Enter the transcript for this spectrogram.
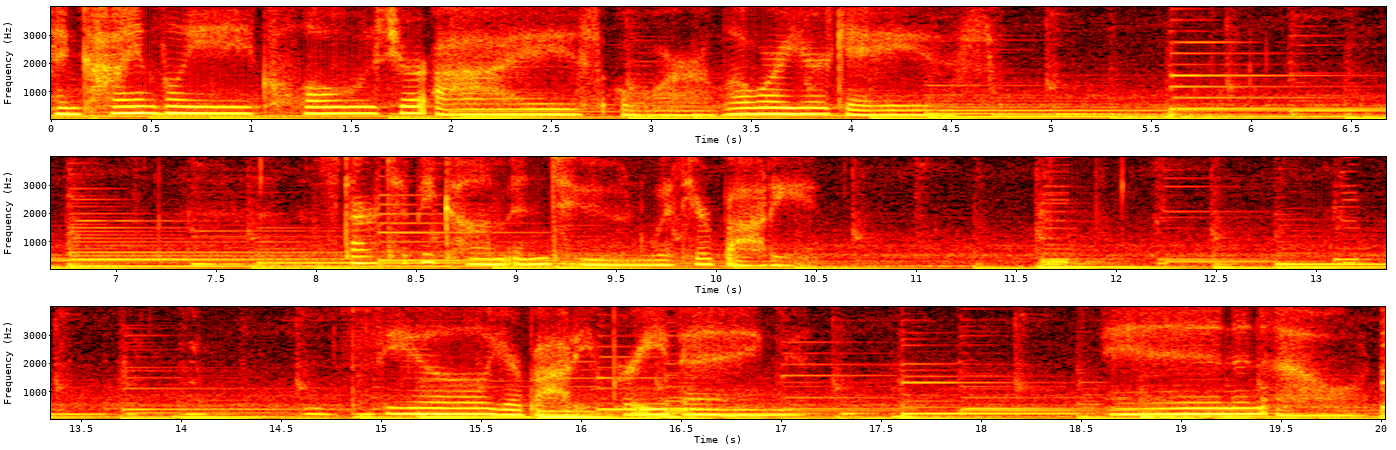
And kindly close your eyes or lower your gaze. Start to become in tune with your body. Feel your body breathing in and out.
